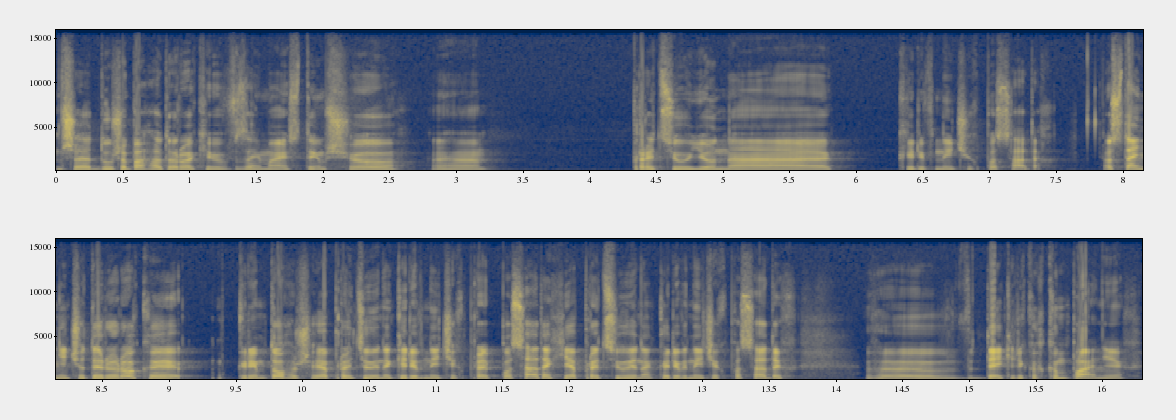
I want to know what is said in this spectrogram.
вже дуже багато років займаюся тим, що е, працюю на керівничих посадах. Останні 4 роки, крім того, що я працюю на керівничих посадах, я працюю на керівничих посадах в, в декількох компаніях,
